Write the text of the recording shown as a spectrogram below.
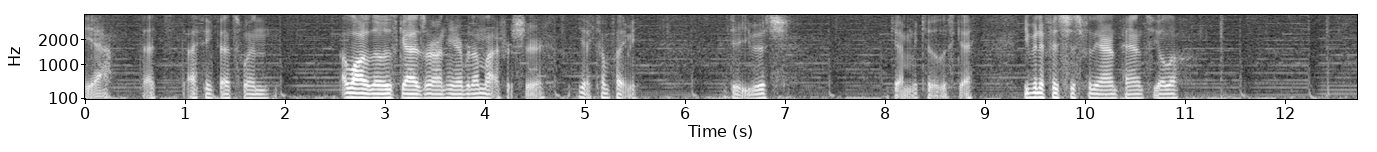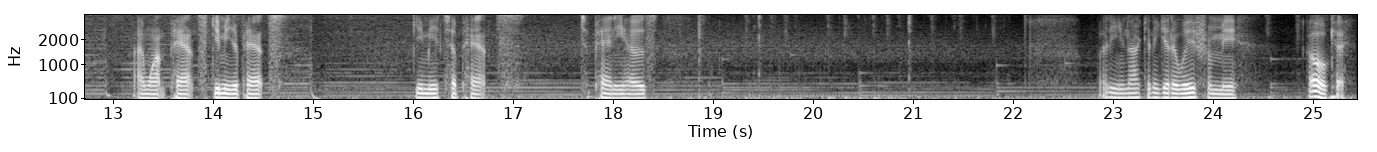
yeah, that's. I think that's when a lot of those guys are on here, but I'm not for sure. Yeah, come fight me. I dare you, bitch. Okay, I'm gonna kill this guy. Even if it's just for the iron pants, YOLO. I want pants. Give me your pants. Give me to pants. To pantyhose. Buddy, you're not gonna get away from me. Oh, okay.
